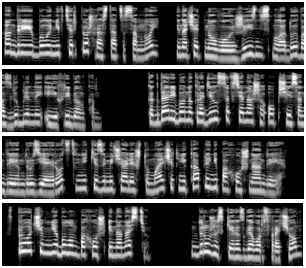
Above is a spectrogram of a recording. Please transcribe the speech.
Андрею было не втерпешь расстаться со мной и начать новую жизнь с молодой возлюбленной и их ребенком. Когда ребенок родился, все наши общие с Андреем друзья и родственники замечали, что мальчик ни капли не похож на Андрея. Впрочем, не был он похож и на Настю. Дружеский разговор с врачом,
